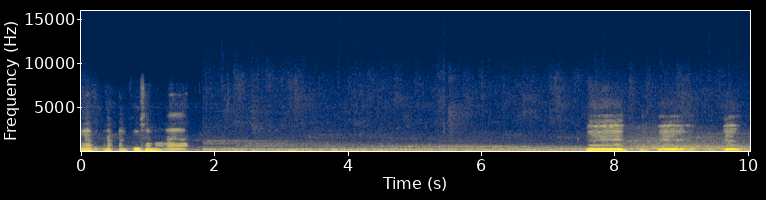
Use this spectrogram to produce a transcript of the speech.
यहाँ पे थोड़ा कंफ्यूजन हो रहा है यार। हम्म हम्म हम्म।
